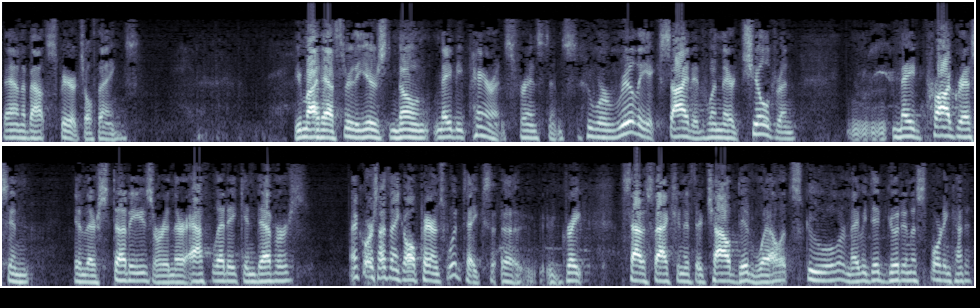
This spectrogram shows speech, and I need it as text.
than about spiritual things? You might have through the years known maybe parents, for instance, who were really excited when their children made progress in in their studies or in their athletic endeavors. And of course, I think all parents would take uh, great satisfaction if their child did well at school or maybe did good in a sporting contest.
